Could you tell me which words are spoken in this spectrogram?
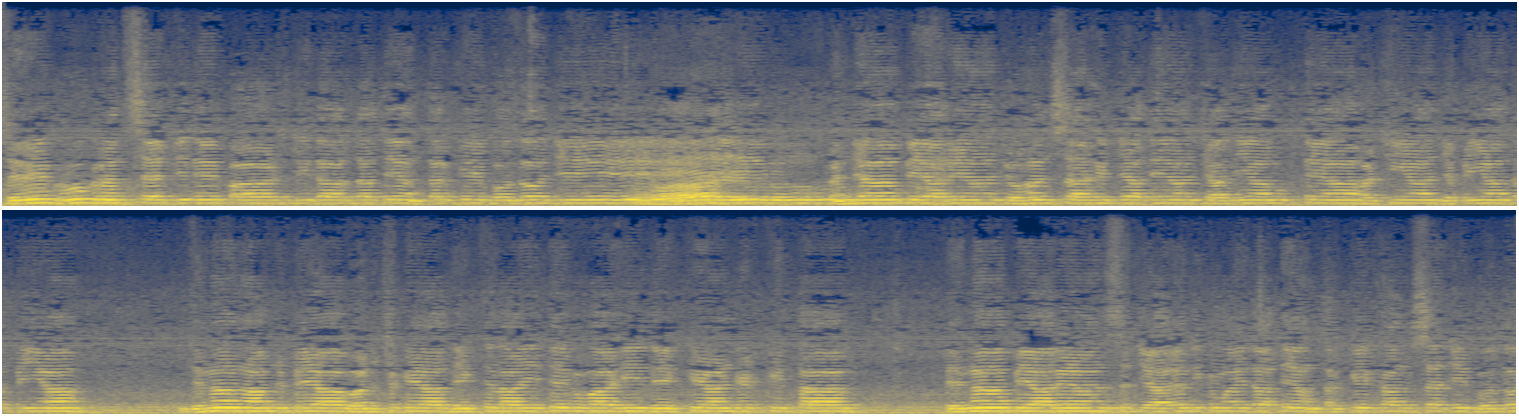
ਸ੍ਰੀ ਗੁਰੂ ਗ੍ਰੰਥ ਸਾਹਿਬ ਜੀ ਦੇ ਪਾਠ ਦੀਦਾਰ ਦਾ ਧਿਆਨ ਕਰਕੇ ਬੋਲੋ ਜੀ ਵਾਹਿਗੁਰੂ। ਪੰਜਾਂ ਪਿਆਰਿਆਂ ਚੌਹਾਂ ਸਾਹਿਬਜ਼ਾਦਿਆਂ ਚਾਲੀਆਂ ਮੁਕਤਿਆਂ ਹੱਠੀਆਂ ਜਪੀਆਂ ਤਪੀਆਂ ਜਿਨ੍ਹਾਂ ਨਾਮ ਜਪਿਆ ਵੰਡ ਛਕਿਆ ਦੇਖ ਚਲਾਈ ਤੇ ਗਵਾਹੀ ਦੇਖ ਕੇ ਅੰਡਿਤ ਕੀਤਾ ਤਿੰਨਾਂ ਪਿਆਰਿਆਂ ਸਚਿਆਰਿਆਂ ਦੀ ਕਮਾਈ ਦਾ ਧਿਆਨ ਕਰਕੇ ਖਾਲਸਾ ਜੀ ਬੋਲੋ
